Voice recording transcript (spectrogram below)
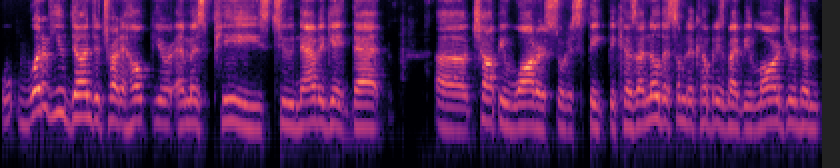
What have you done to try to help your MSPs to navigate that uh, choppy water, so to speak? Because I know that some of the companies might be larger than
